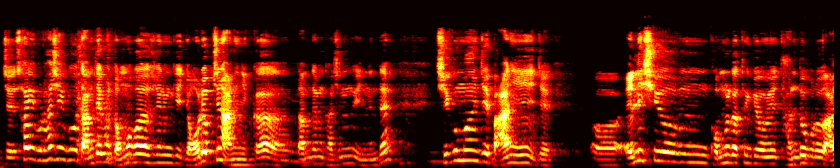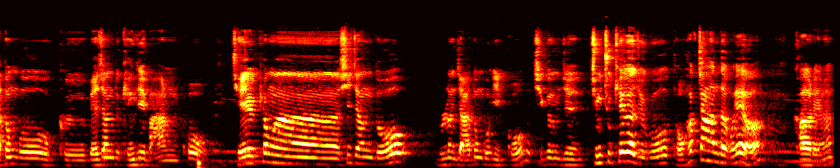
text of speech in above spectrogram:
이제 사입을 하시고 남대문 넘어가시는 게 어렵지는 않으니까 남대문 가시는 게 있는데 지금은 이제 많이 이제 어, 엘리시움 건물 같은 경우에 단독으로 아동복 그 매장도 굉장히 많고 제일 평화 시장도 물론 이제 아동복이 있고 지금 이제 증축해가지고 더 확장한다고 해요 가을에는.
